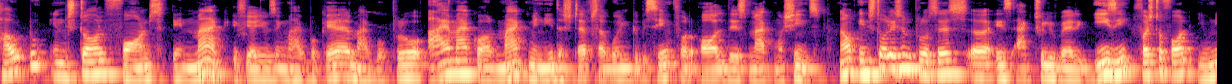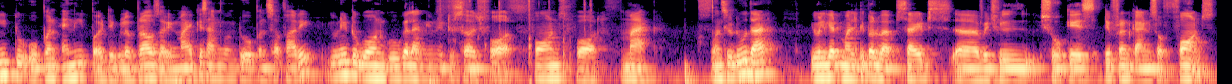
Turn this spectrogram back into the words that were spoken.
how to install fonts in Mac. If you're using MacBook Air, MacBook Pro, iMac or Mac Mini, the steps are going to be same for all these Mac machines. Now installation process uh, is actually very easy. First of all, you need to open any particular browser. In my case, I'm going to open Safari. You need to go on Google and you need to search for fonts for Mac. Once you do that, you will get multiple websites uh, which will showcase different kinds of fonts.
